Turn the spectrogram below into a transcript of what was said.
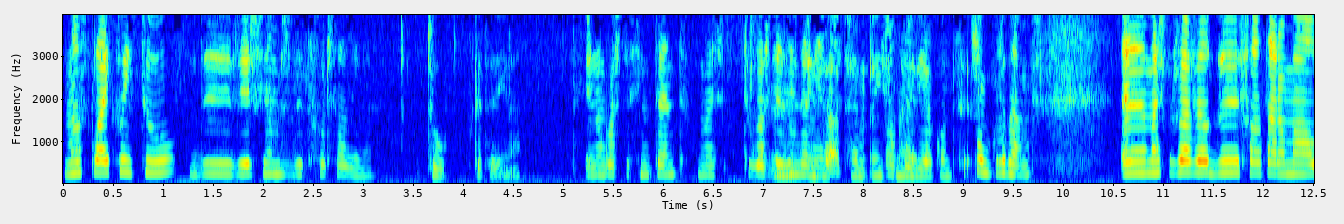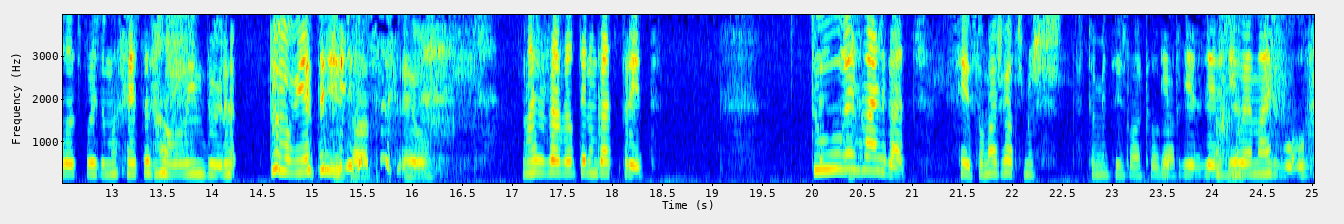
Most Likely To de ver filmes de terror sozinha. Tu, Catarina. Eu não gosto assim tanto, mas tu gostas ainda menos. Exato, isso não Ok. iria acontecer. Concordamos. Ah, mais provável de faltar a uma aula depois de uma festa de Halloween dura. Tu, Beatriz. Exato, eu. Mais provável de ter um gato preto. Tu és mais gatos. Sim, eu sou mais gatos, mas tu também tens lá aquele Eu gato. podia dizer eu é mais bolo.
